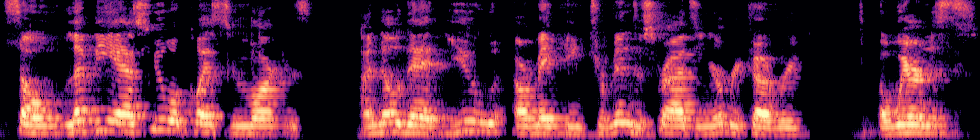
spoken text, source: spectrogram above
So let me ask you a question, Marcus. I know that you are making tremendous strides in your recovery, awareness,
